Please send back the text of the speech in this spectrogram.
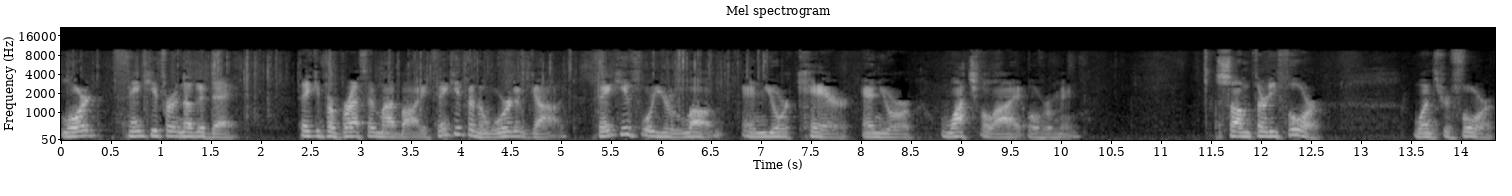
Lord, thank you for another day. Thank you for breath in my body. Thank you for the Word of God. Thank you for your love and your care and your watchful eye over me. Psalm 34, 1 through 4.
